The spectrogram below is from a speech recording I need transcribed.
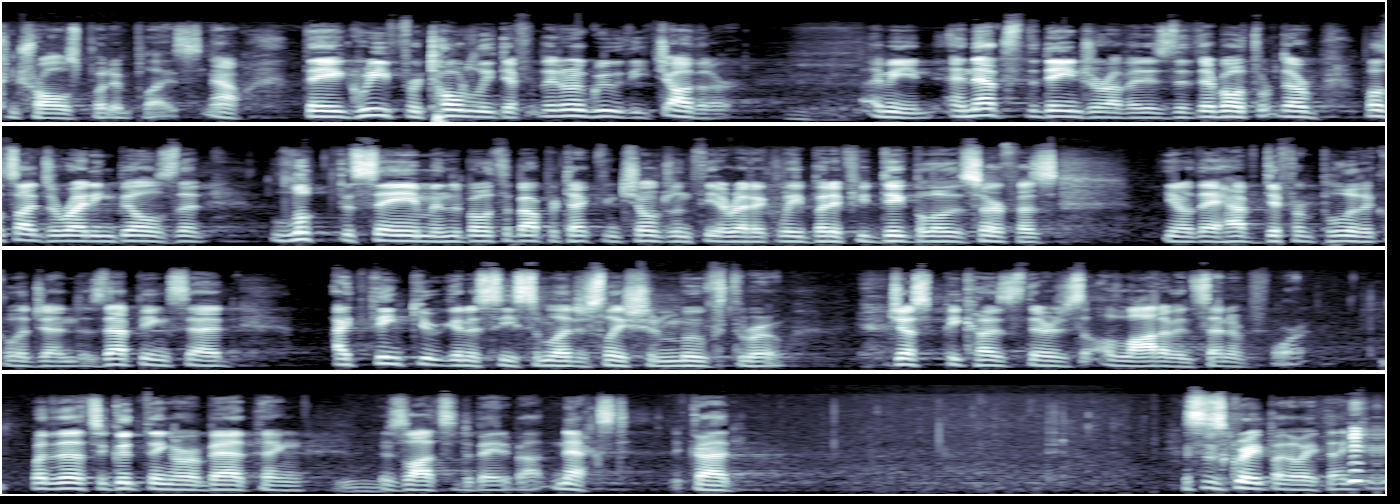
controls put in place. Now, they agree for totally different, they don't agree with each other. I mean, and that's the danger of it is that they're both, they're, both sides are writing bills that look the same and they're both about protecting children theoretically, but if you dig below the surface, you know, they have different political agendas. That being said, I think you're going to see some legislation move through just because there's a lot of incentive for it. Whether that's a good thing or a bad thing, there's lots of debate about. Next, go ahead. This is great, by the way. Thank you.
